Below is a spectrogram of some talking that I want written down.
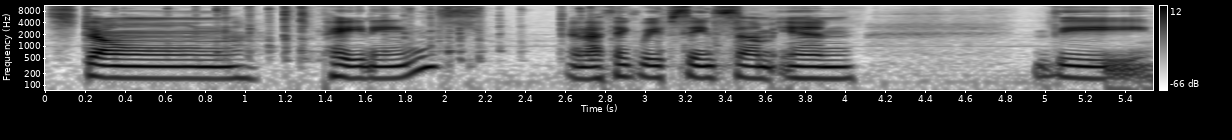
stone paintings. And I think we've seen some in the...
